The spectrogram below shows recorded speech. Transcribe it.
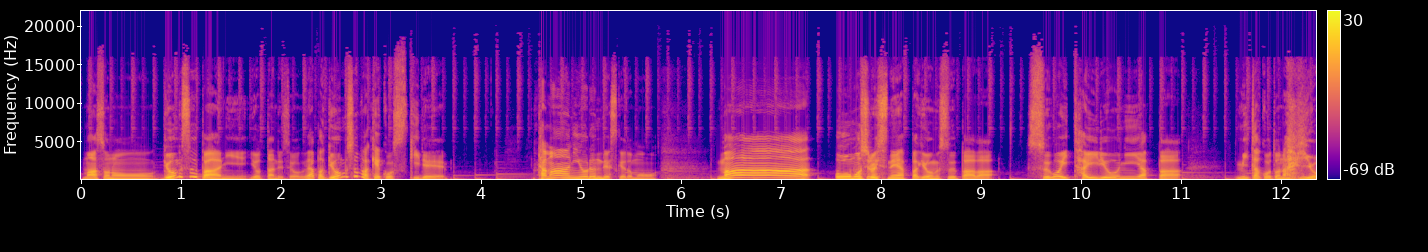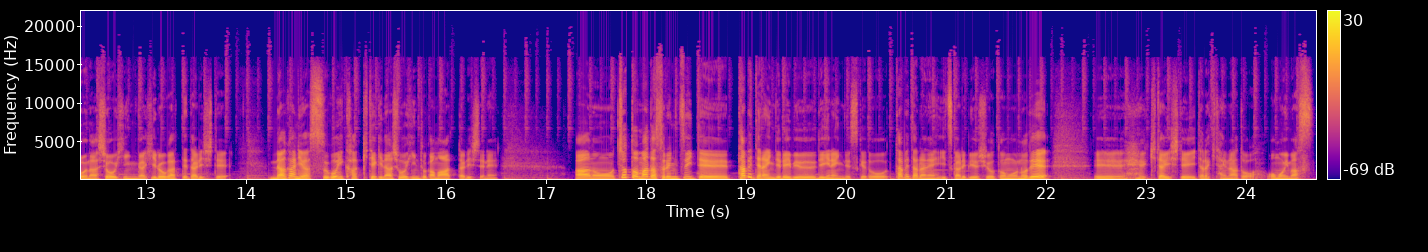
まあその業務スーパーに寄ったんですよ。やっぱ業務スーパー結構好きでたまに寄るんですけどもまあ面白いですねやっぱ業務スーパーは。すごい大量にやっぱ見たことないような商品が広がってたりして。中にはすごい画期的な商品とかもあったりしてね。あのちょっとまだそれについて食べてないんでレビューできないんですけど食べたらねいつかレビューしようと思うので、えー 期待していただきたいなと思います。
